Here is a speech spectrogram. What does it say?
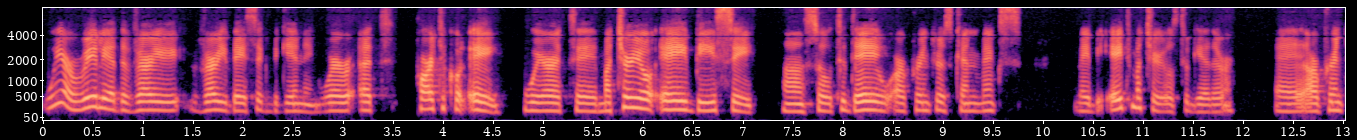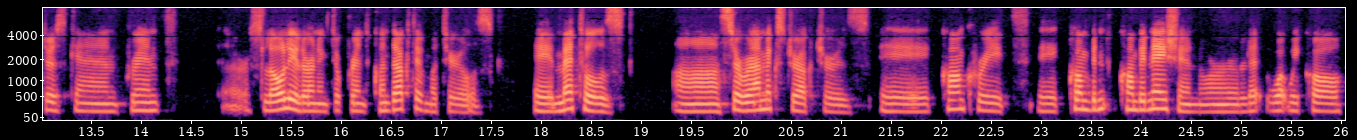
we are really at the very, very basic beginning. We're at particle A, we're at material A, B, C. Uh, so today our printers can mix maybe eight materials together. Uh, our printers can print, or slowly learning to print conductive materials metals, uh, ceramic structures, a concrete combi- combination, or le- what we call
